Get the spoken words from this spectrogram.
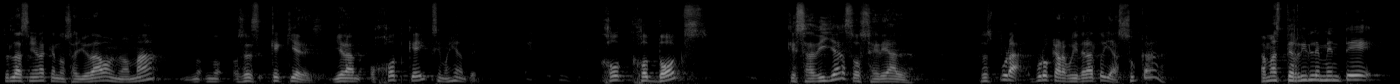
entonces la señora que nos ayudaba, mi mamá, o sea, ¿qué quieres? Y eran hot cakes, imagínate. Hot, hot dogs, quesadillas o cereal. Entonces, pura, puro carbohidrato y azúcar. Además, terriblemente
